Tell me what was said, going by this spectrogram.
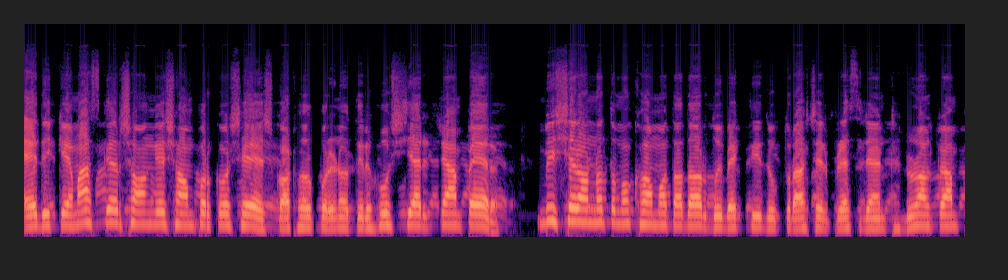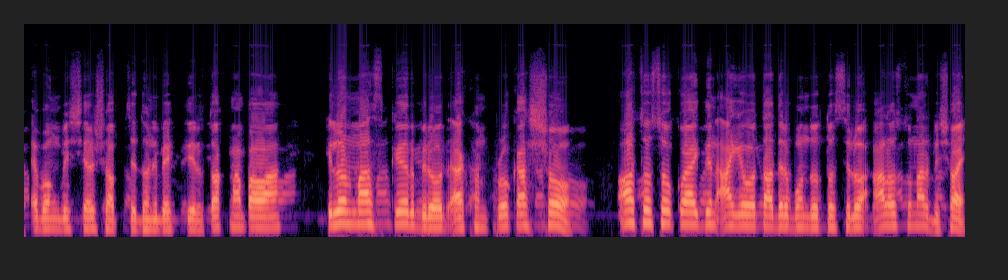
এদিকে মাস্কের সঙ্গে সম্পর্ক শেষ। কঠোর পরিণতির হুঁশিয়ারি ট্রাম্পের। বিশ্বের অন্যতম ক্ষমতাধর দুই ব্যক্তি, যুক্তরাষ্ট্রের প্রেসিডেন্ট ডোনাল্ড ট্রাম্প এবং বিশ্বের সবচেয়ে ধনী ব্যক্তির তকমা পাওয়া ইলন মাস্কের বিরোধ এখন প্রকাশ্য। অথচ কয়েকদিন আগেও তাদের বন্ধুত্ব ছিল আলোচনার বিষয়।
